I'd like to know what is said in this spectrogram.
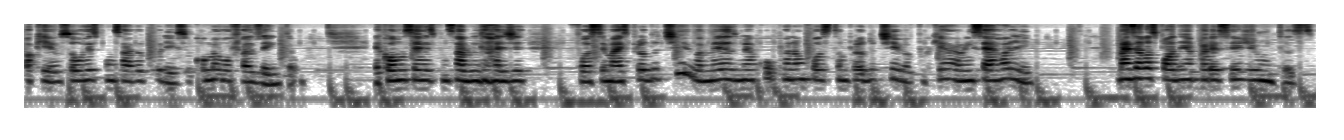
ok, eu sou responsável por isso, como eu vou fazer então? É como se a responsabilidade fosse mais produtiva mesmo e a culpa não fosse tão produtiva, porque ah, eu encerro ali. Mas elas podem aparecer juntas.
